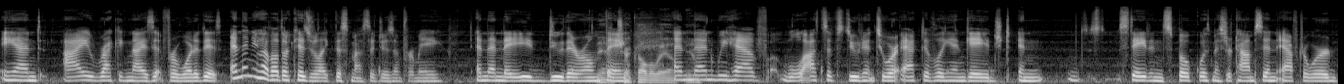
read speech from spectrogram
and I recognize it for what it is. And then you have other kids who are like, "This message isn't for me," and then they do their own Yeah, thing. check all the way out, And yeah. then we have lots of students who are actively engaged and stayed and spoke with Mr. Thompson afterward.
